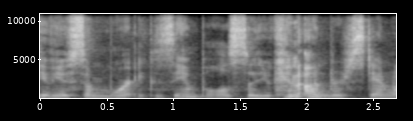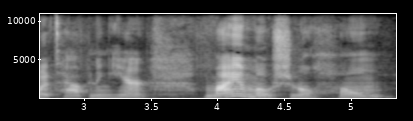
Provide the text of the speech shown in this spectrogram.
give you some more examples so you can understand what's happening here. My emotional home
